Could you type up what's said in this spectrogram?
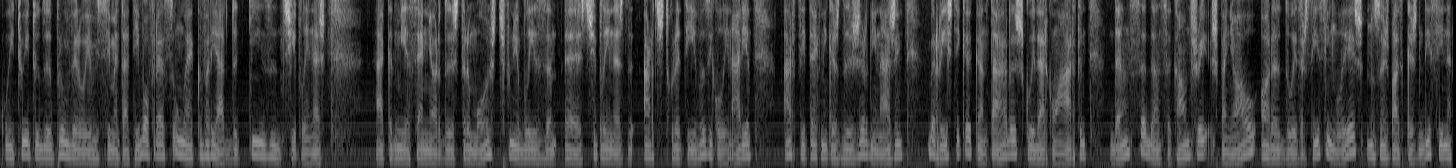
com o intuito de promover o envelhecimento ativo, oferece um leque variado de 15 disciplinas. A Academia Sénior de Estremoz disponibiliza as disciplinas de artes decorativas e culinária, artes e técnicas de jardinagem, barrística, cantares, cuidar com a arte, dança, dança country, espanhol, hora do exercício, inglês, noções básicas de medicina,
